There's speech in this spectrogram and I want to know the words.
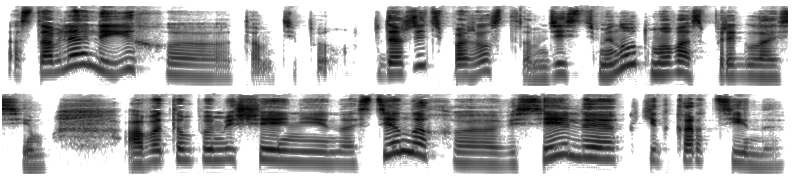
оставляли их э, там типа, подождите, пожалуйста, там 10 минут, мы вас пригласим. А в этом помещении на стенах э, висели какие-то картины.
